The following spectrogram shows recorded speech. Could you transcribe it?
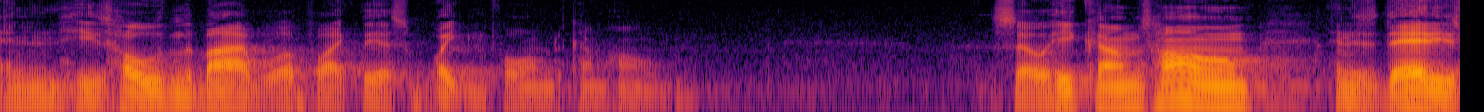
and he's holding the Bible up like this, waiting for him to come home. So he comes home, and his daddy's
